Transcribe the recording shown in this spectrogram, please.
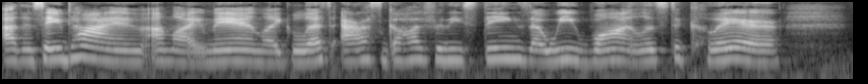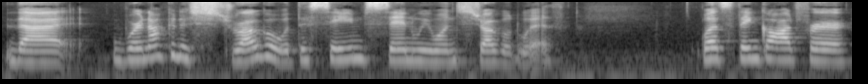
at the same time i'm like man like let's ask god for these things that we want let's declare that we're not going to struggle with the same sin we once struggled with let's thank god for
